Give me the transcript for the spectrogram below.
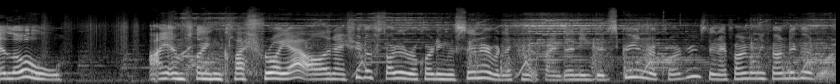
Hello. I am playing Clash Royale, and I should have started recording this sooner, but I couldn't find any good screen recorders, and I finally found a good one.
